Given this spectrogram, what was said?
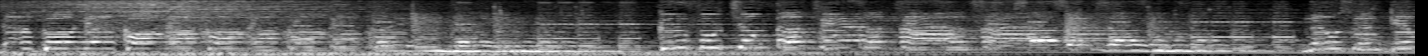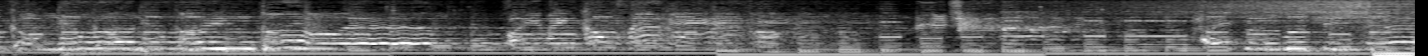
đã có những con đã có những con thấy nhau cứ phút trong ta thiết tha xa dần nếu duyên kiếp không muốn anh có em vậy mình không dễ đi thôi hãy cứ bước đi em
